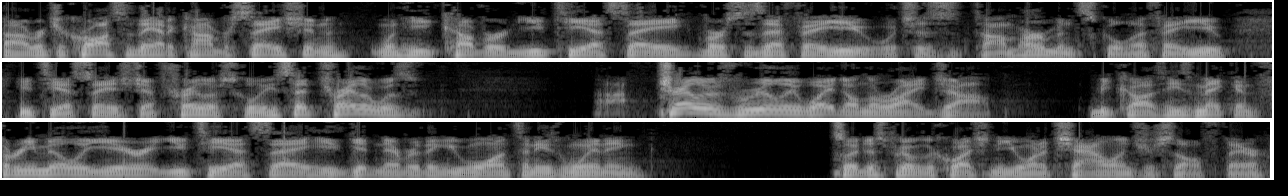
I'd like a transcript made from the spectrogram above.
uh, Richard Cross they had a conversation when he covered UTSA versus FAU, which is Tom Herman's school. FAU, UTSA is Jeff Traylor's school. He said Traylor was uh, Traylor's really waiting on the right job because he's making three mil a year at UTSA. He's getting everything he wants and he's winning. So it just becomes a question: Do you want to challenge yourself there?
